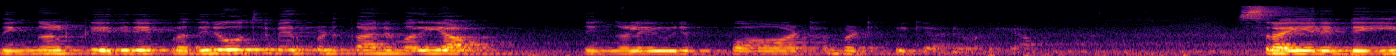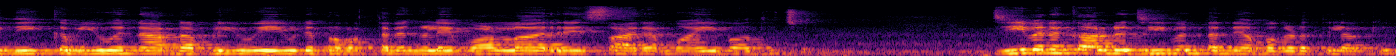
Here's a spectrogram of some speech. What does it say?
നിങ്ങൾക്കെതിരെ പ്രതിരോധം ഏർപ്പെടുത്താനും അറിയാം. നിങ്ങളെ ഒരു പാഠം പഠിപ്പിക്കാനും അറിയാം. ഇസ്രായേലിന്റെ ഈ നീക്കം യു എൻ ആർ ഡബ്ല്യു എയുടെ പ്രവർത്തനങ്ങളെ വളരെ സാരമായി ബാധിച്ചു. ജീവനക്കാരുടെ ജീവൻ തന്നെ അപകടത്തിലാക്കി.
